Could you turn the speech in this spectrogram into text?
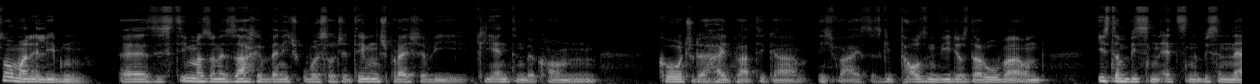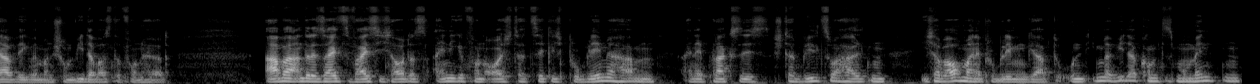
So, meine Lieben, es ist immer so eine Sache, wenn ich über solche Themen spreche, wie Klienten bekommen, Coach oder Heilpraktiker. Ich weiß, es gibt tausend Videos darüber und ist ein bisschen ätzend, ein bisschen nervig, wenn man schon wieder was davon hört. Aber andererseits weiß ich auch, dass einige von euch tatsächlich Probleme haben, eine Praxis stabil zu halten. Ich habe auch meine Probleme gehabt und immer wieder kommt es Momenten,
